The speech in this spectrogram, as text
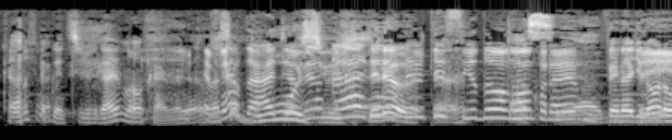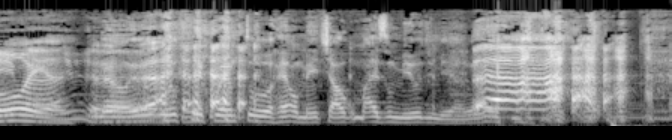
Cara, não frequenta esses lugares não, cara. É verdade, é Búzios, verdade. entendeu? Deve ter sido alguma Tá praia. Fernando de Noronha. Não, eu, eu frequento realmente algo mais humilde mesmo.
